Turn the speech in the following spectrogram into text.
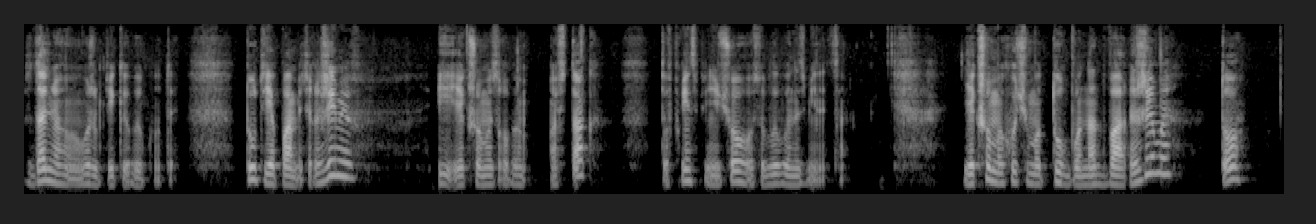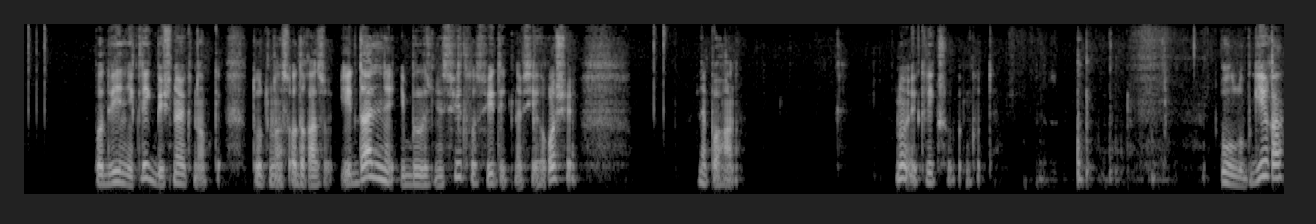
З дальнього ми можемо тільки вимкнути. Тут є пам'ять режимів, і якщо ми зробимо ось так, то в принципі нічого особливого не зміниться. Якщо ми хочемо турбо на два режими, то подвійний клік бічної кнопки. Тут у нас одразу і дальнє, і ближнє світло світить на всі гроші. Непогано. Ну і клік, щоб вимкнути. У лупгіра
